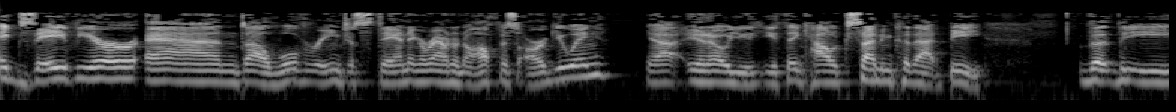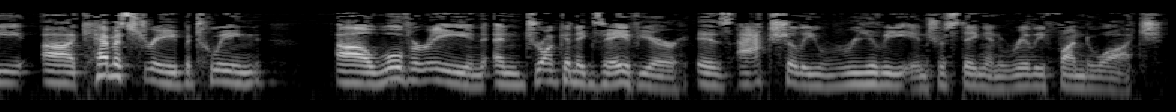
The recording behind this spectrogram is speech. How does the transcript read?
Xavier and uh, Wolverine just standing around an office arguing, yeah, you know, you, you think how exciting could that be? The, the, uh, chemistry between uh, Wolverine and Drunken Xavier is actually really interesting and really fun to watch.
